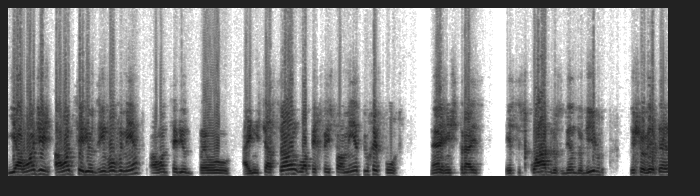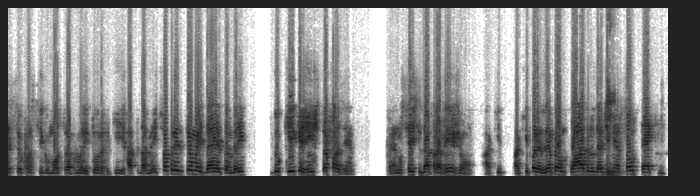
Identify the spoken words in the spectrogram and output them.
e aonde, aonde seria o desenvolvimento, aonde seria o, a iniciação, o aperfeiçoamento e o reforço. Né? A gente traz esses quadros dentro do livro. Deixa eu ver até se eu consigo mostrar para o leitor aqui rapidamente, só para ele ter uma ideia também do que, que a gente está fazendo. Eu não sei se dá para ver, João. Aqui, aqui, por exemplo, é um quadro da dimensão técnica.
